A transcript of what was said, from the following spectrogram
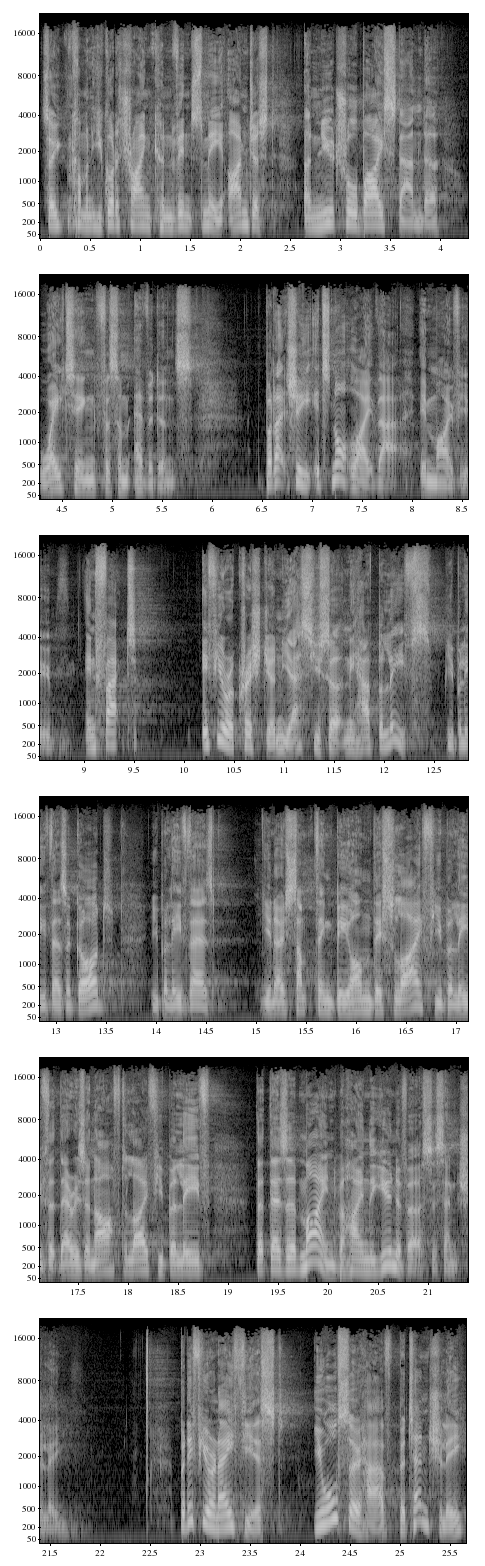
So come on, you've got to try and convince me. I'm just a neutral bystander waiting for some evidence. But actually, it's not like that, in my view. In fact, if you're a Christian, yes, you certainly have beliefs. You believe there's a God, you believe there's, you know, something beyond this life, you believe that there is an afterlife, you believe that there's a mind behind the universe, essentially. But if you're an atheist, you also have potentially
